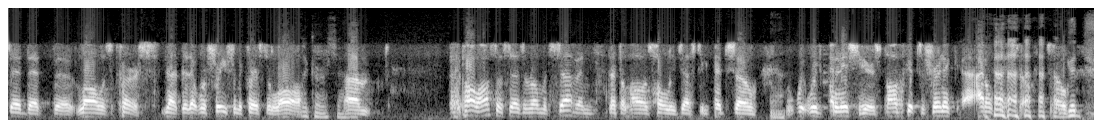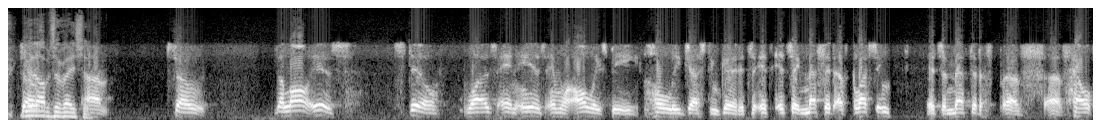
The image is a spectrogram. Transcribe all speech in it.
said that the law was a curse. That, that we're free from the curse of the law. The curse. Yeah. Um, and Paul also says in Romans seven that the law is holy, just, and good. So we, we've got an issue here. Is Paul schizophrenic? I don't think so. So good, so, good observation. Um, so the law is still was and is and will always be holy, just, and good. It's a, it's it's a method of blessing. It's a method of of, of health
